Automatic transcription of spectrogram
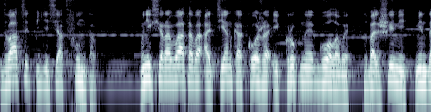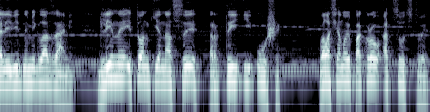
20-50 фунтов. У них сероватого оттенка кожа и крупные головы с большими миндалевидными глазами, длинные и тонкие носы, рты и уши. Волосяной покров отсутствует.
